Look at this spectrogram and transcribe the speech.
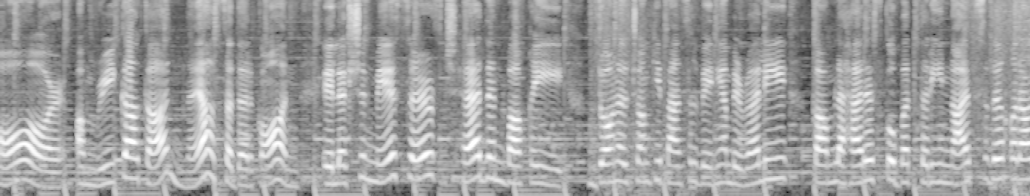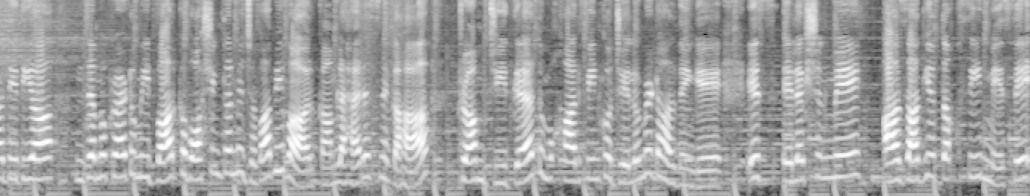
और अमेरिका का नया सदर कौन? इलेक्शन में सिर्फ़ छह दिन बाकी। डोनाल्ड ट्रंप की पेंसिल्वेनिया में रैली, कामला हैरिस को बदतरीन नायब सदर करार दे दिया। डेमोक्रेट उम्मीदवार का वाशिंगटन में जवाबी वार। कामला हैरिस ने कहा, ट्रंप जीत गए तो मुखालफिन को जेलों में डाल देंगे। इस इलेक्शन में आज़ादी और तकसीम में से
